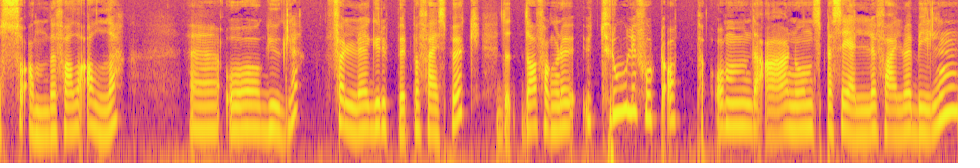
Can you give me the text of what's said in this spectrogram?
også anbefale alle eh, å google. Følge grupper på Facebook. Da fanger du utrolig fort opp om det er noen spesielle feil ved bilen,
